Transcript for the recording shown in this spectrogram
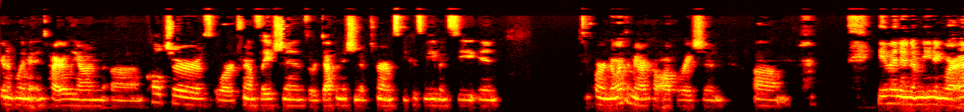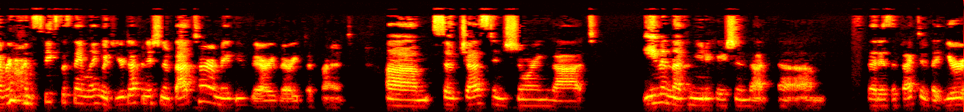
going to blame it entirely on um, cultures or translations or definition of terms because we even see in our North America operation, um, even in a meeting where everyone speaks the same language, your definition of that term may be very, very different. Um, so just ensuring that even the communication that um, that is effective, that you're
